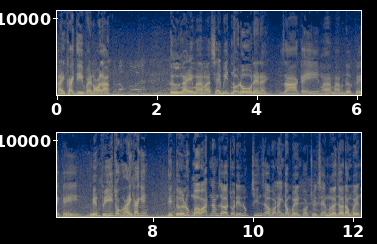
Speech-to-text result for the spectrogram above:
hành khách thì phải nói là từ ngày mà mà xe buýt nội đô này này ra cái mà mà được cái cái miễn phí cho hành khách ấy thì từ lúc mở bát 5 giờ cho đến lúc 9 giờ bọn anh đồng bến có chuyến xe 10 giờ đồng bến.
